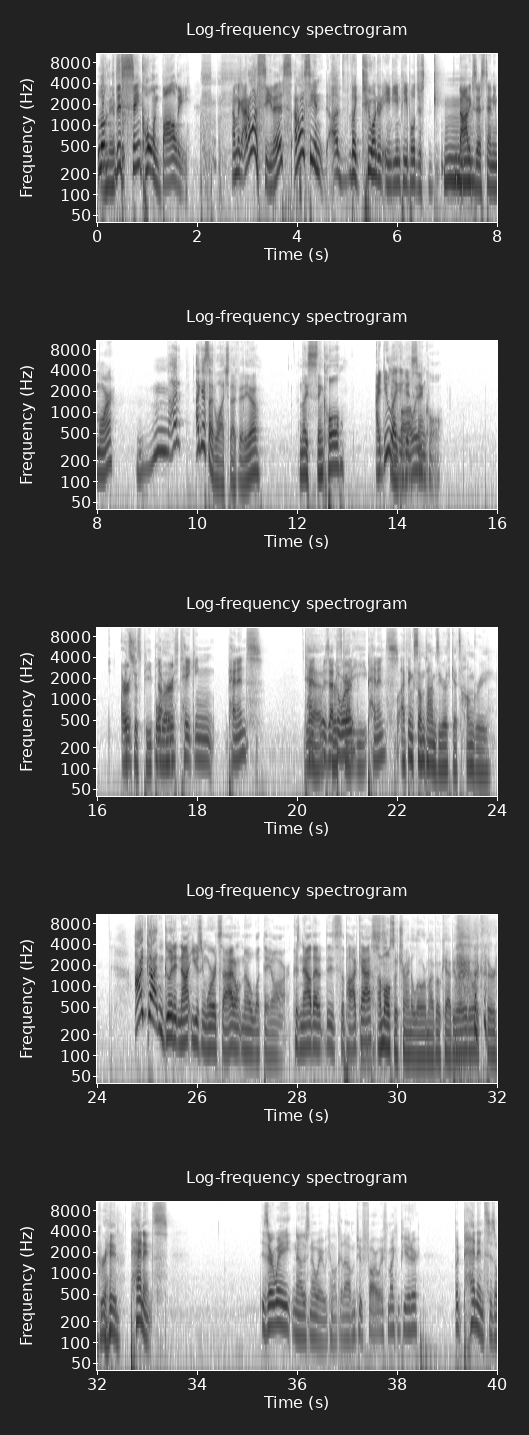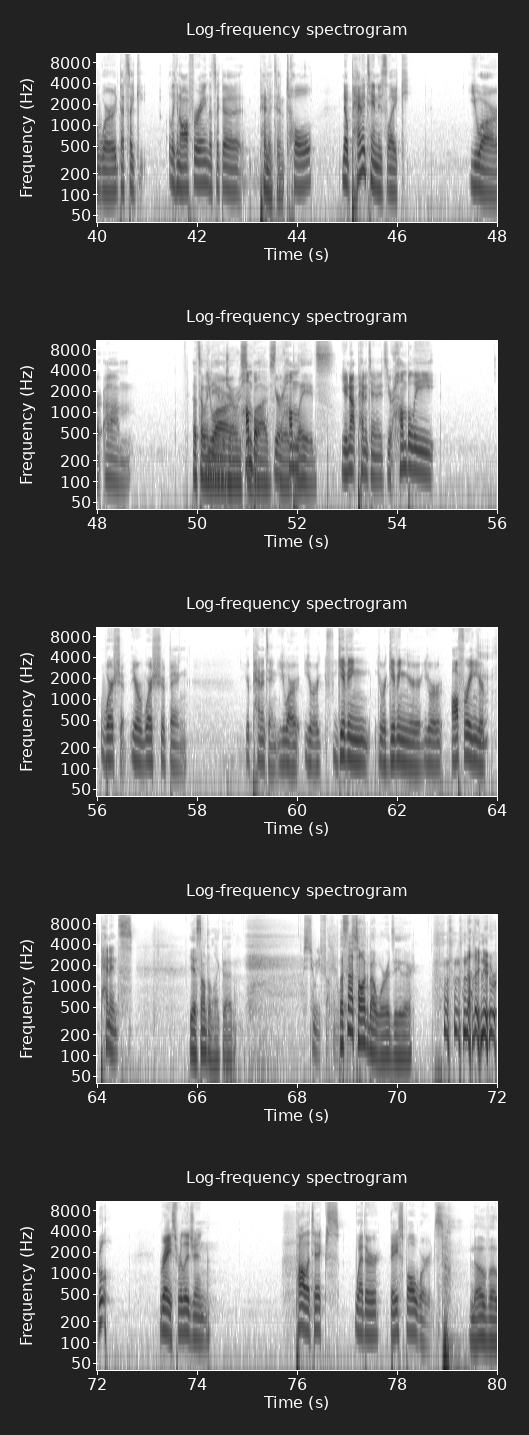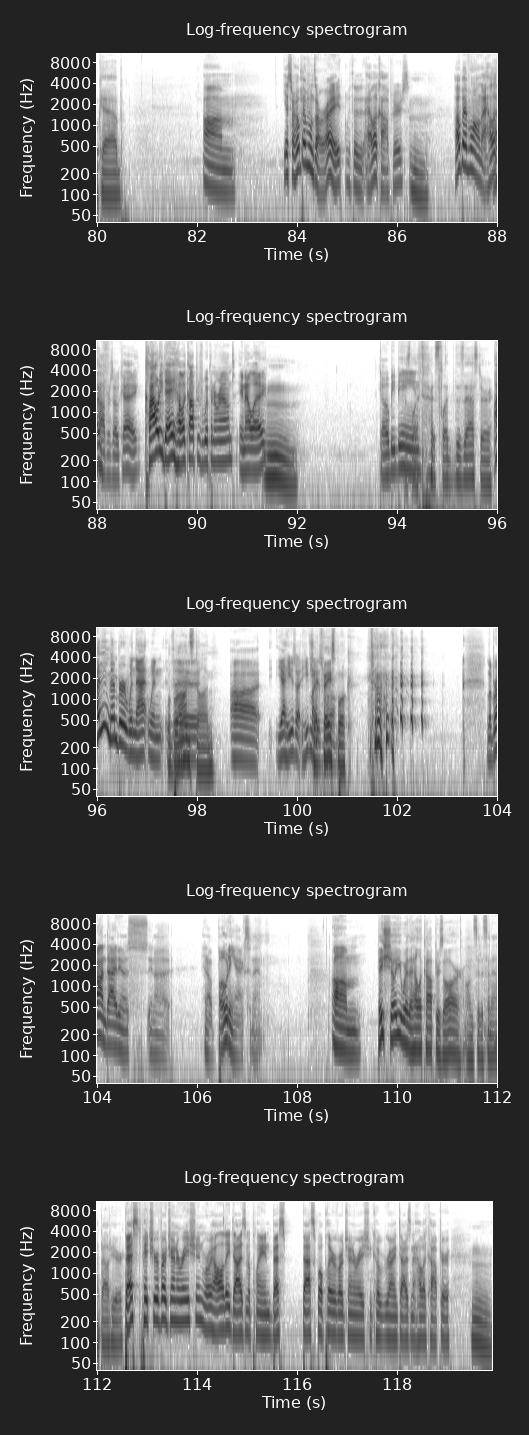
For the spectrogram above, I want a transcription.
Look this sinkhole in Bali. I'm like, I don't want to see this. I don't want to see in, uh, like 200 Indian people just Hmm. not exist anymore. Mm, I, I guess I'd watch that video. A nice sinkhole. I do like a good Bali? Sinkhole. It's just people. the though. earth taking penance. Pen- Yeah, is that the word? eat. Penance. I think sometimes the earth gets hungry. I've gotten good at not using words that I don't know what they are because now that it's the podcast, I'm also trying to lower my vocabulary to like third grade. penance. Is there a way? No, there's no way we can look it up. I'm too far away from my computer. But penance is a word that's like, like an offering. That's like a like a Penitent. toll. No, penitent is like you are um That's how You Indiana are Jones humble. survives You're the hum- blades. you're not penitent it's you're humbly worship you're worshiping you're penitent you are you're giving you're giving your you're offering your penance Yeah, something like that. there's too many fucking Let's not talk about words either. Another new rule. race religion politics weather baseball words No vocab. um yes i hope everyone's all right with the helicopters Mm. i hope everyone on that helicopter's okay cloudy day helicopters whipping around in la Mm. go be It's bean led, it's led to disaster. I remember when that when LeBron's the, done. Uh, yeah, he's a, he might Check as well. Facebook. LeBron died in a in a in a boating accident. Um, They show you where the helicopters are on Citizen app out here. best pitcher of our generation, Roy Halladay dies in a plane. Best basketball player of our generation, Kobe Bryant dies in a helicopter. Hmm.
